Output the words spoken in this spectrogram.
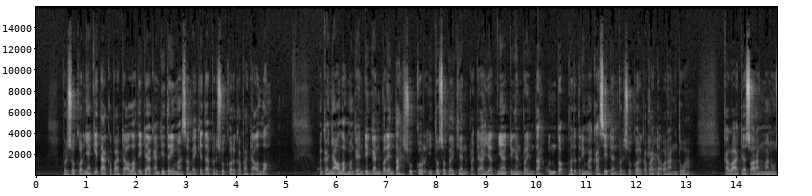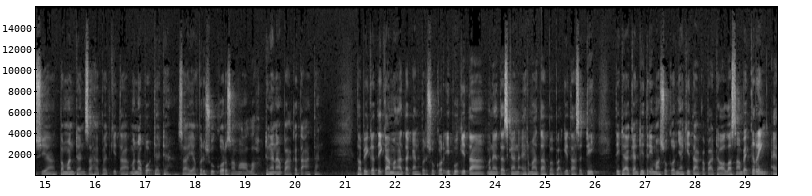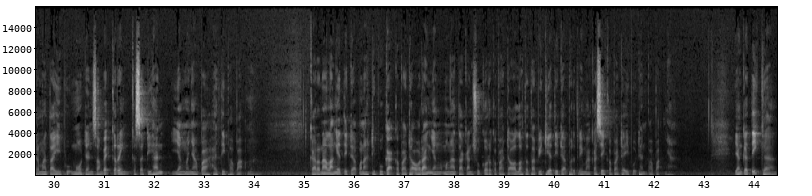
bersyukurnya kita kepada Allah tidak akan diterima sampai kita bersyukur kepada Allah. Makanya Allah menggandingkan perintah syukur itu sebagian pada ayatnya dengan perintah untuk berterima kasih dan bersyukur kepada orang tua. Kalau ada seorang manusia, teman dan sahabat kita menepuk dada, saya bersyukur sama Allah. Dengan apa? Ketaatan. Tapi ketika mengatakan bersyukur, ibu kita meneteskan air mata, bapak kita sedih, tidak akan diterima syukurnya kita kepada Allah sampai kering air mata ibumu dan sampai kering kesedihan yang menyapa hati bapakmu. Karena langit tidak pernah dibuka kepada orang yang mengatakan syukur kepada Allah tetapi dia tidak berterima kasih kepada ibu dan bapaknya. Yang ketiga,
